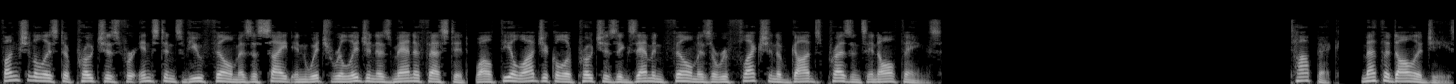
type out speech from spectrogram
Functionalist approaches, for instance, view film as a site in which religion is manifested, while theological approaches examine film as a reflection of God's presence in all things. Topic: Methodologies.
